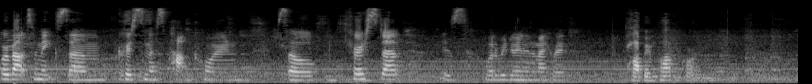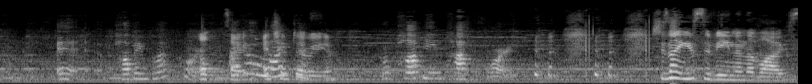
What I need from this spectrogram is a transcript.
we're about to make some Christmas popcorn. So first step is, what are we doing in the microwave? Popping popcorn. Uh, popping popcorn. Oh, sorry, don't I like tripped this. over you. We're popping popcorn. She's not used to being in the vlogs.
